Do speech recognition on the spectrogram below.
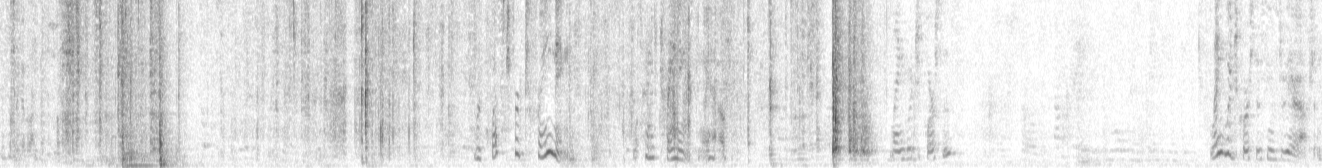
this is a good one. Request for training. What kind of trainings can we have? Language courses? Language courses seems to be our option.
